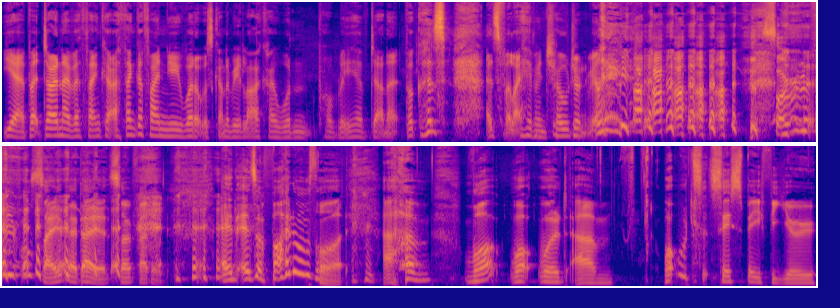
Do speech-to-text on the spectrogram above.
yeah, but don't overthink it. I think if I knew what it was going to be like, I wouldn't probably have done it because it's for like having children, really. so many people say that, eh? It's so funny. And as a final thought, um, what what would um, what would success be for you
